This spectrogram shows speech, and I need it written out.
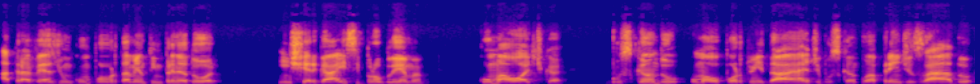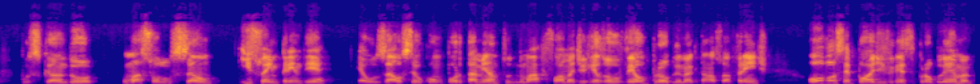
através de um comportamento empreendedor, enxergar esse problema com uma ótica buscando uma oportunidade, buscando um aprendizado, buscando uma solução. Isso é empreender, é usar o seu comportamento numa forma de resolver o problema que está na sua frente, ou você pode ver esse problema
